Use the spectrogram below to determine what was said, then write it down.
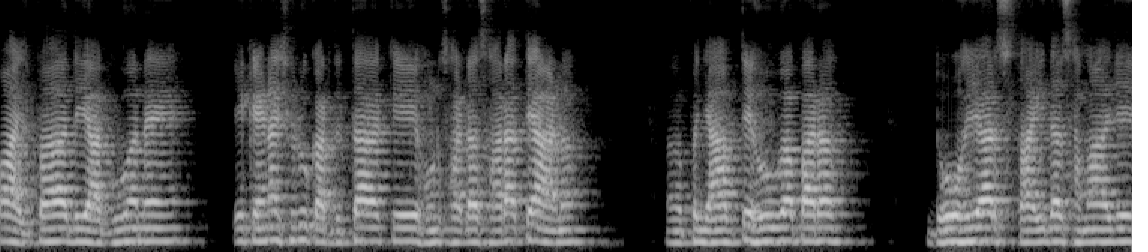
ਭਾਜਪਾ ਦੇ ਆਗੂਆਂ ਨੇ ਇਹ ਕਹਿਣਾ ਸ਼ੁਰੂ ਕਰ ਦਿੱਤਾ ਕਿ ਹੁਣ ਸਾਡਾ ਸਾਰਾ ਧਿਆਨ ਪੰਜਾਬ ਤੇ ਹੋਊਗਾ, ਪਰ 2027 ਦਾ ਸਮਾਂ ਅਜੇ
